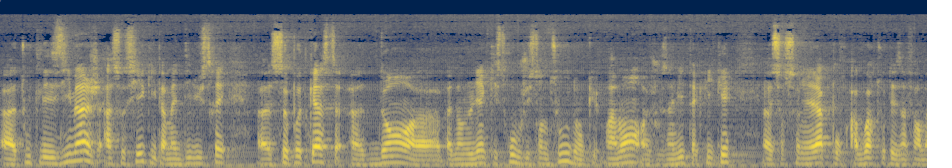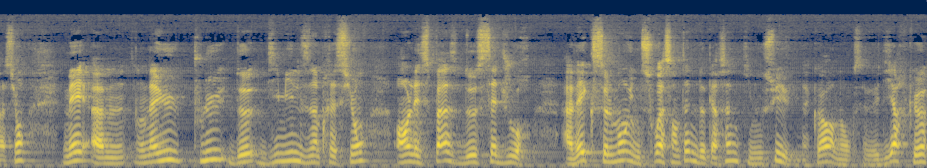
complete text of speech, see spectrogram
euh, toutes les images associées qui permettent d'illustrer ce podcast dans, bah, dans le lien qui se trouve juste en dessous. Donc vraiment, je vous invite à cliquer sur ce lien-là pour avoir toutes les informations. Mais on a eu plus de 10 000 impressions en l'espace de 7 jours avec seulement une soixantaine de personnes qui nous suivent. D'accord? Donc ça veut dire que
